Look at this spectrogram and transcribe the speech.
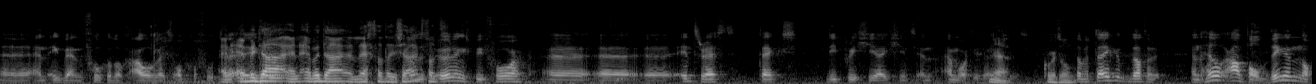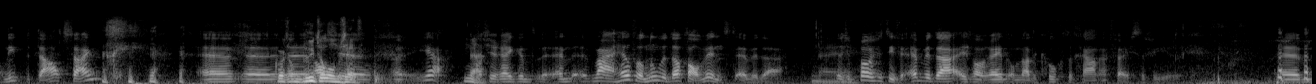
Eh, en ik ben vroeger nog ouderwets opgevoed. En hè. EBITDA, Ik- en EBITDA, leg dat eens dat uit. is Wat, earnings before eh, eh, eh, interest, tax, depreciations en amortizations. kortom. Dat betekent dat er een heel aantal dingen nog niet betaald zijn. Eh, eh, Kortom, eh, bruto omzet. eh, ja, Ja. als je rekent. En, maar heel veel noemen dat al winst, EBITDA. Nee. Dus een positieve EBITDA is al reden om naar de kroeg te gaan en feest te vieren. Ehm,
